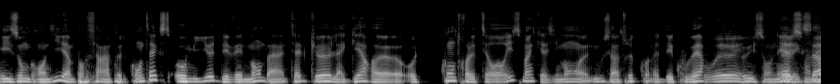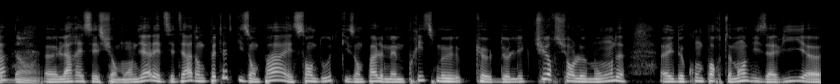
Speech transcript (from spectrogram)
et ils ont grandi, hein, pour faire un peu de contexte, au milieu d'événements ben, tels que la guerre au contre le terrorisme, hein, quasiment. Euh, nous, c'est un truc qu'on a découvert. Eux, ils sont nés avec ça. Euh, la récession mondiale, etc. Donc peut-être qu'ils n'ont pas, et sans doute qu'ils n'ont pas le même prisme que de lecture sur le monde euh, et de comportement vis-à-vis, et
